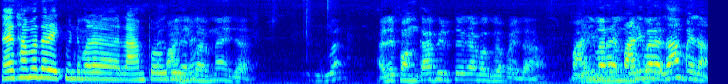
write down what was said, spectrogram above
नाही थांबा जरा एक मिनिट मला लांब पळू दे जरा. अरे पंखा फिरतोय का बघूया पहिला? पाणी भराय पाणी भराय थांब पहिला.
